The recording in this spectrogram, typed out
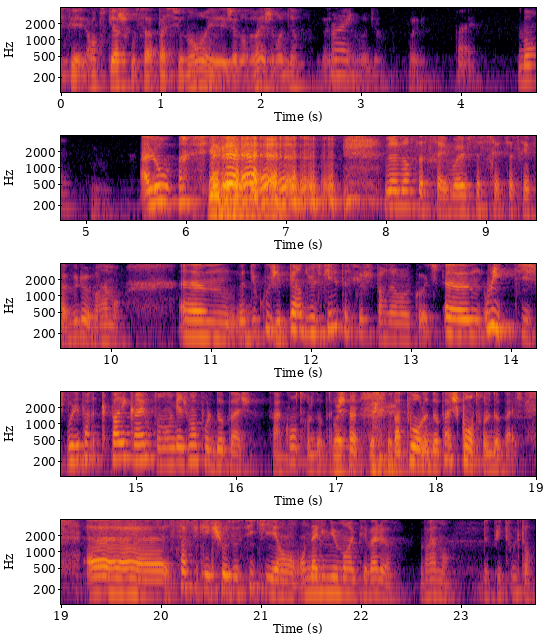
c'est, en tout cas je trouve ça passionnant et j'aimerais, ouais, bien. Ouais. J'aimerais bien. ouais. Bon. Allô Non, non, ça serait, ouais, ça serait, ça serait fabuleux, vraiment. Euh, du coup, j'ai perdu le fil parce que je suis partie dans le coach. Euh, oui, si, je voulais par- parler quand même de ton engagement pour le dopage. Enfin, contre le dopage. Pas pour le dopage, contre le dopage. Euh, ça, c'est quelque chose aussi qui est en, en alignement avec tes valeurs, vraiment, depuis tout le temps.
